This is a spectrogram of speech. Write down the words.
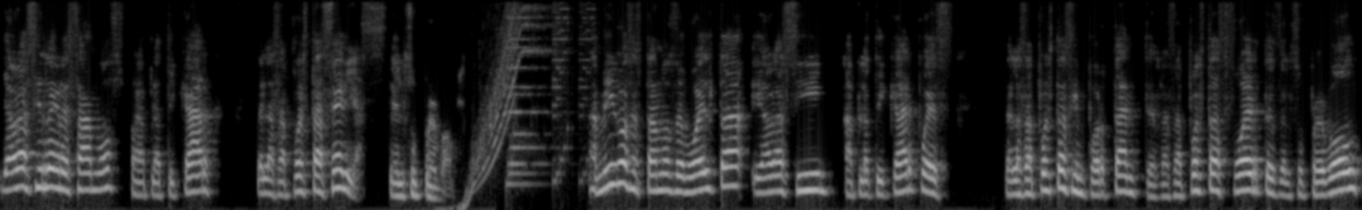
y ahora sí regresamos para platicar de las apuestas serias del Super Bowl. Amigos, estamos de vuelta y ahora sí a platicar pues de las apuestas importantes, las apuestas fuertes del Super Bowl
